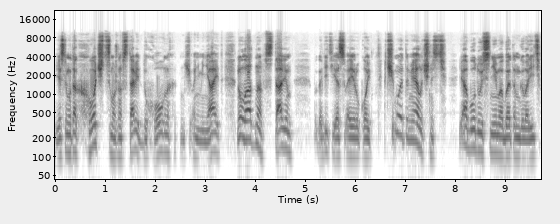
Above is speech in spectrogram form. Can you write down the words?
Если ему так хочется, можно вставить духовных, это ничего не меняет. Ну ладно, вставим, погодите я своей рукой. К чему эта мелочность?» Я буду с ним об этом говорить,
